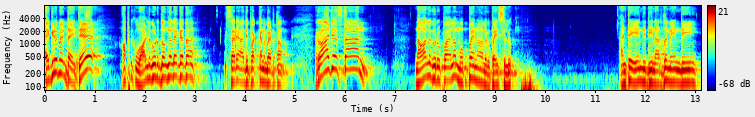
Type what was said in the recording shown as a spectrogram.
అగ్రిమెంట్ అయితే అప్పటికి వాళ్ళు కూడా దొంగలే కదా. సరే అది పక్కన పెడతాం. రాజస్థాన్ నాలుగు రూపాయల ముప్పై నాలుగు పైసలు. అంటే ఏంది దీని అర్థం ఏంది?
